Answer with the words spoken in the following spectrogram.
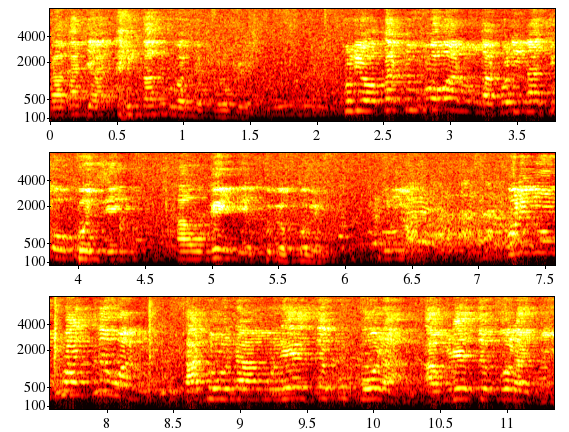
kakati kakatubadde problem. Tulyoka tuva wano nga tolina kyokoze awugende ekube kube kuluma. Buli muntu azze wano katonda amuleese kukola amuleese kukola ki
